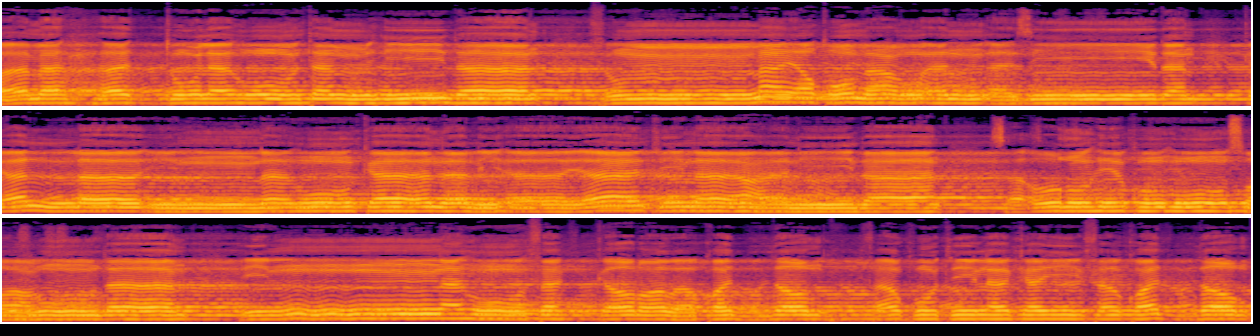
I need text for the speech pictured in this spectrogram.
ومهدت له تمهيدا ثم يطمع أن أزيدا كلا إنه كان لآياتنا عنيدا سأرهقه صعودا. إنه فكر وقدر فقتل كيف قدر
